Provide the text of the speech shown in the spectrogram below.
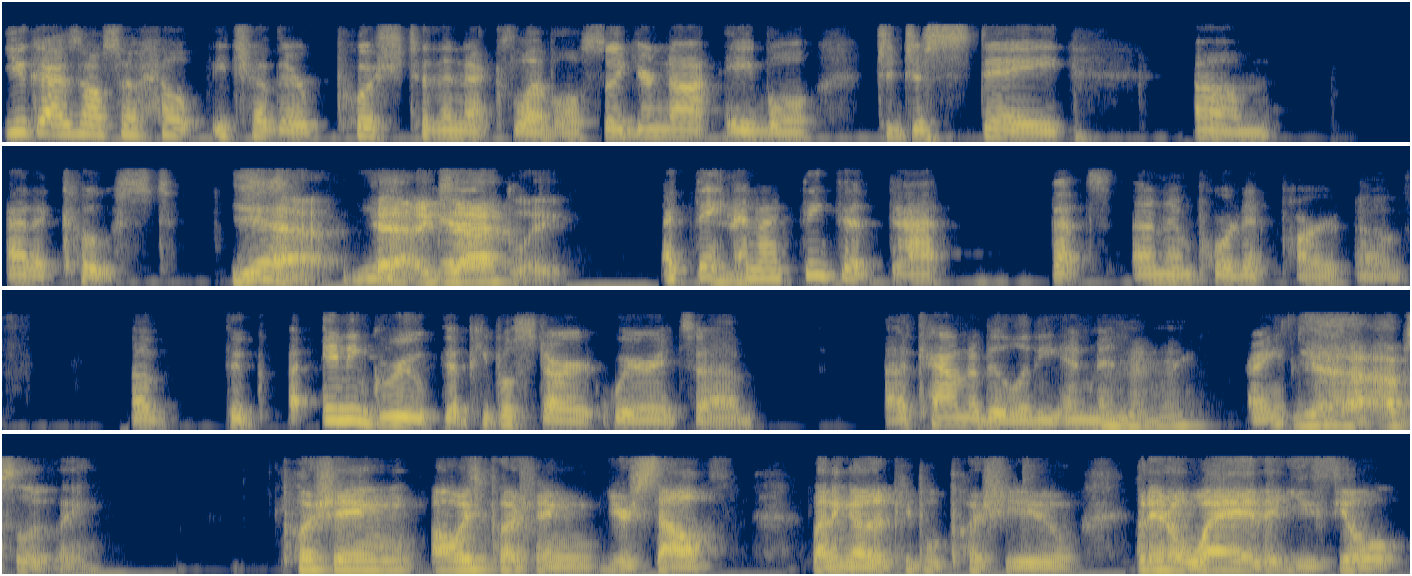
You guys also help each other push to the next level, so you're not able to just stay um, at a coast. Yeah, yeah, exactly. I think, and I think that that that's an important part of of the any group that people start where it's a accountability and mentoring, mm-hmm. right? Yeah, absolutely. Pushing, always pushing yourself, letting other people push you, but in a way that you feel,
